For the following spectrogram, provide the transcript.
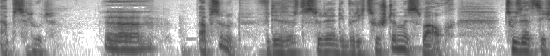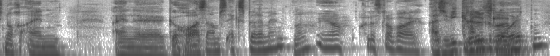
Absolut. Äh, Absolut. Das, das würde, dem würde ich zustimmen. Es war auch zusätzlich noch ein eine Gehorsamsexperiment. Ne? Ja, alles dabei. Also wie kann Bildern, ich Leuten...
